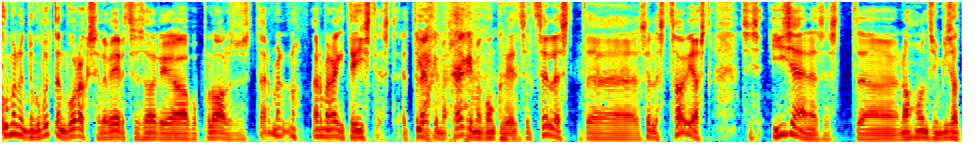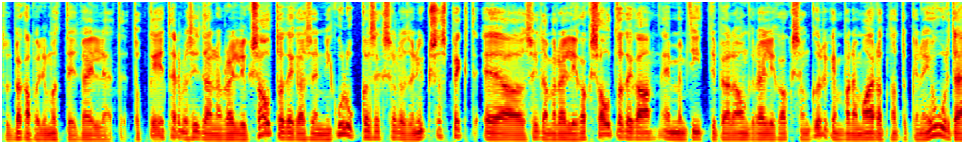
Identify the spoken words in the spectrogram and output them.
kui ma nüüd nagu võtan korraks selle WRC sarja populaarsusest, ärme noh, ärme räägi teistest, et ja. räägime, räägime konkreetselt sellest, äh, sellest sarjast, siis iseenesest äh, noh, on siin visatud väga palju mõtteid välja, et, et okei okay,, et ärme sõida enam Rally1 autodega, see on nii kulukas, eks ole, see on üks aspekt ja sõidame Rally2 autodega, MM-tiitli peale ongi Rally2 on kõrgem, paneme aerot natukene juurde,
